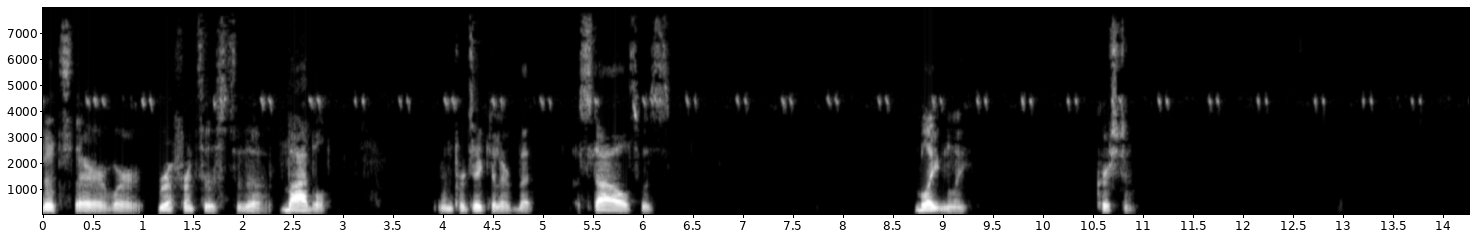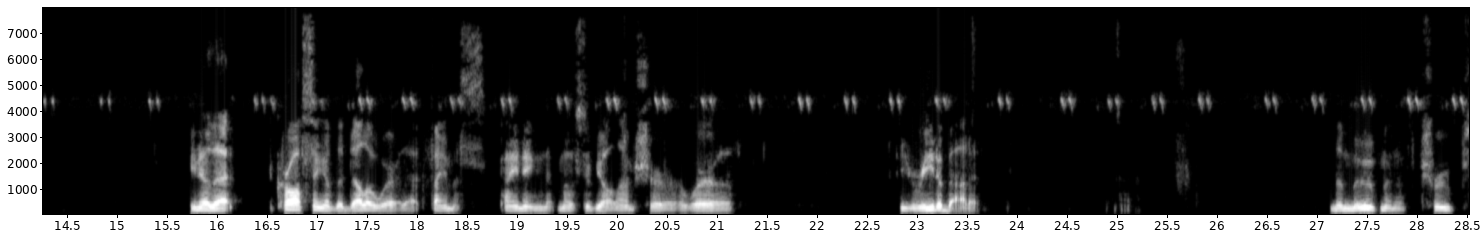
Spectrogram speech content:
bits there were references to the Bible in particular, but Stiles was blatantly Christian. You know, that crossing of the Delaware, that famous painting that most of y'all, I'm sure, are aware of, you read about it. The movement of troops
